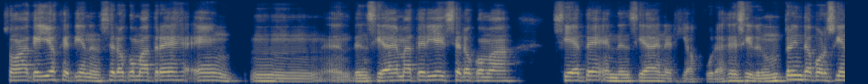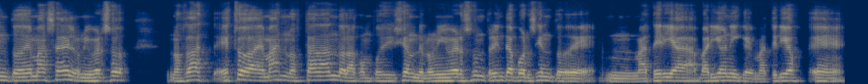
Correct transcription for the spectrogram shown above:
son aquellos que tienen 0,3 en, mm, en densidad de materia y 0,7 en densidad de energía oscura. Es decir, en un 30% de masa el universo nos da, esto además nos está dando la composición del universo, un 30% de materia bariónica y materia eh,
